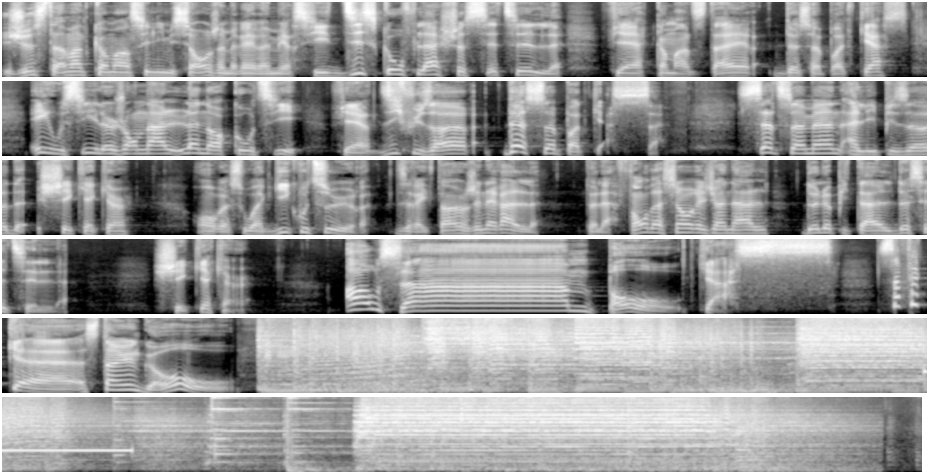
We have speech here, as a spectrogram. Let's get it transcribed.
Juste avant de commencer l'émission, j'aimerais remercier Disco Flash Sept-Îles, fier commanditaire de ce podcast, et aussi le journal Le Nord-Côtier, fier diffuseur de ce podcast. Cette semaine, à l'épisode Chez quelqu'un, on reçoit Guy Couture, directeur général de la Fondation régionale de l'hôpital de Sept-Îles. Chez quelqu'un. Awesome Podcast! Ça fait que c'est un go!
